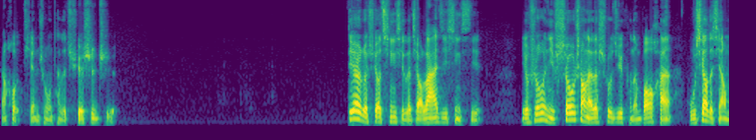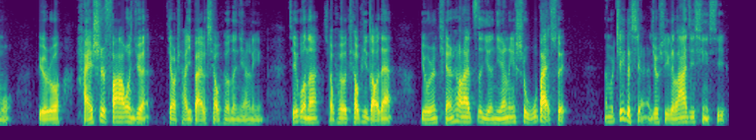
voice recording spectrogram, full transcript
然后填充它的缺失值。第二个需要清洗的叫垃圾信息，有时候你收上来的数据可能包含无效的项目，比如说还是发问卷调查一百个小朋友的年龄，结果呢小朋友调皮捣蛋，有人填上来自己的年龄是五百岁，那么这个显然就是一个垃圾信息。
